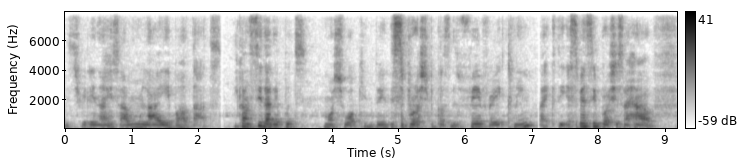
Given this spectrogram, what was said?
is really nice. I won't lie about that. You can see that they put much work in doing this brush because it's very very clean. Like the expensive brushes I have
